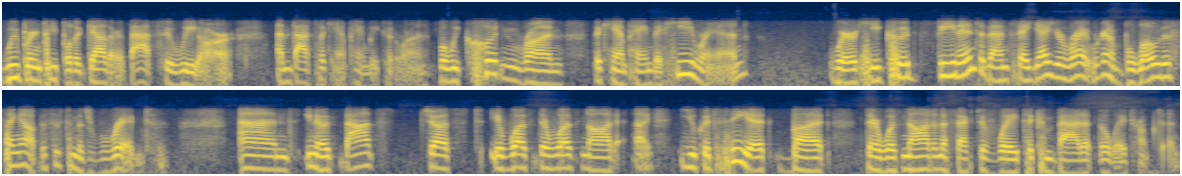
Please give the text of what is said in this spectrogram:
We bring people together. That's who we are, and that's the campaign we could run. But we couldn't run the campaign that he ran where he could feed into that and say, "Yeah, you're right. We're going to blow this thing up. The system is rigged." And you know, that's just it was there was not uh, you could see it, but there was not an effective way to combat it the way Trump did.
